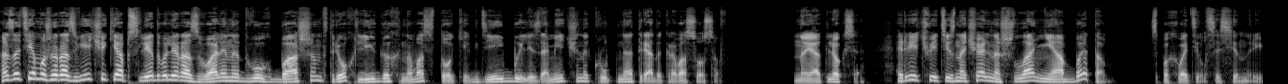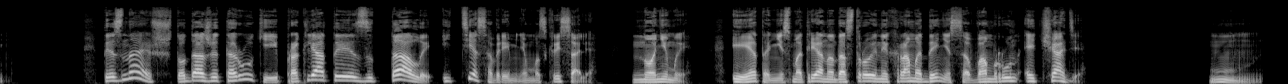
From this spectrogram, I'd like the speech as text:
А затем уже разведчики обследовали развалины двух башен в трех лигах на востоке, где и были замечены крупные отряды кровососов. Но я отвлекся. Речь ведь изначально шла не об этом, спохватился Синрим. Ты знаешь, что даже Таруки и проклятые Зталы и те со временем воскресали. Но не мы. И это несмотря на достроенные храмы Денниса в Амрун-Эчаде. Ммм,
